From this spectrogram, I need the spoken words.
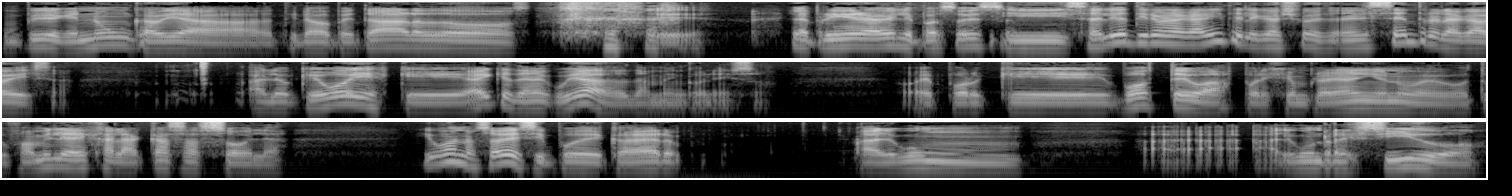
Un pibe que nunca había tirado petardos. eh, La primera vez le pasó eso. y salió a tirar una canita y le cayó en el centro de la cabeza. A lo que voy es que hay que tener cuidado también con eso. Eh, Porque vos te vas, por ejemplo, en Año Nuevo, tu familia deja la casa sola. Y vos no sabés si puede caer algún algún residuo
